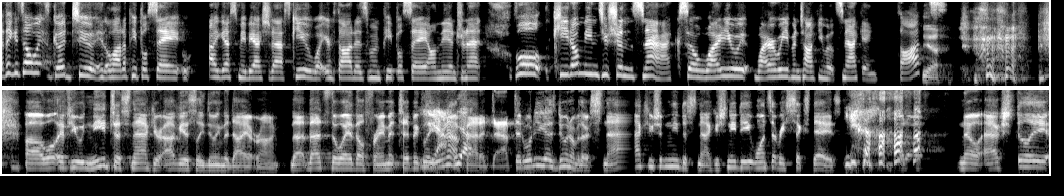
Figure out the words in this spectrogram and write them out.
I think it's always good too. A lot of people say, I guess maybe I should ask you what your thought is when people say on the internet, "Well, keto means you shouldn't snack." So why do you why are we even talking about snacking? Thoughts? Yeah. uh, well, if you need to snack, you're obviously doing the diet wrong. That that's the way they'll frame it. Typically, yeah. you're not yeah. fat adapted. What are you guys doing over there? Snack? You shouldn't need to snack. You should need to eat once every six days. Yeah. but, uh, no, actually,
